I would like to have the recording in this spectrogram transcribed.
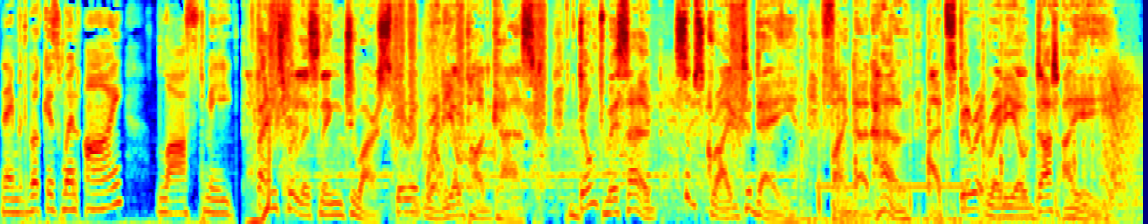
The name of the book is When I Lost Me. Thanks for listening to our Spirit Radio podcast. Don't miss out. Subscribe today. Find out how at spiritradio.ie.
